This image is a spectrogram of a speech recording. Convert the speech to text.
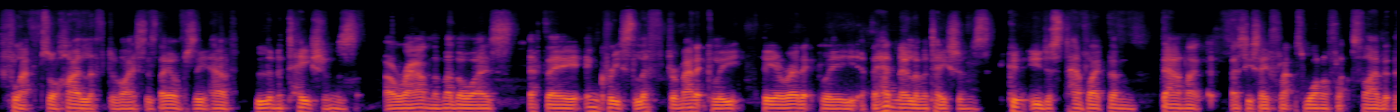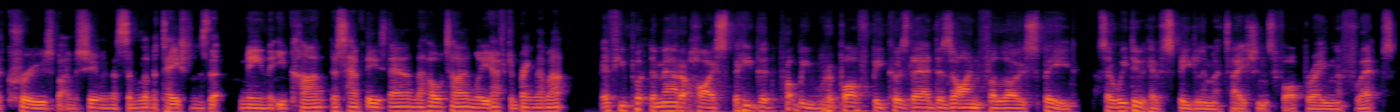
flaps or high lift devices, they obviously have limitations around them. Otherwise, if they increase lift dramatically, theoretically, if they had no limitations, couldn't you just have like them down like as you say flaps one or flaps five at the cruise but i'm assuming there's some limitations that mean that you can't just have these down the whole time or you have to bring them up if you put them out at high speed, they'd probably rip off because they are designed for low speed. So we do have speed limitations for operating the flaps.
